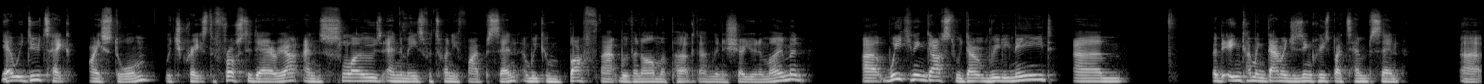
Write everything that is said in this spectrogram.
yeah, we do take Ice Storm, which creates the frosted area and slows enemies for 25%, and we can buff that with an armor perk that I'm going to show you in a moment. Uh, weakening Gust we don't really need, um, but incoming damage is increased by 10% uh,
